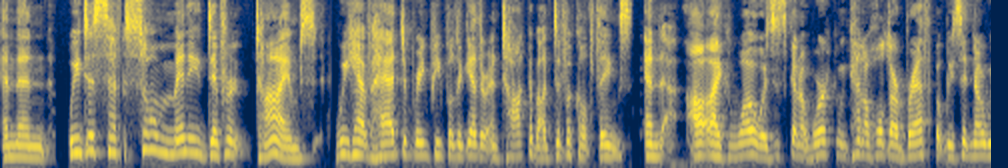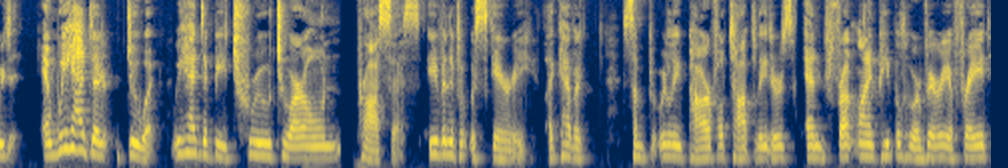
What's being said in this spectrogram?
And then we just have so many different times we have had to bring people together and talk about difficult things. And I'm like, whoa, is this going to work? And we kind of hold our breath, but we said, no, we, and we had to do it. We had to be true to our own process, even if it was scary, like have a, some really powerful top leaders and frontline people who are very afraid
